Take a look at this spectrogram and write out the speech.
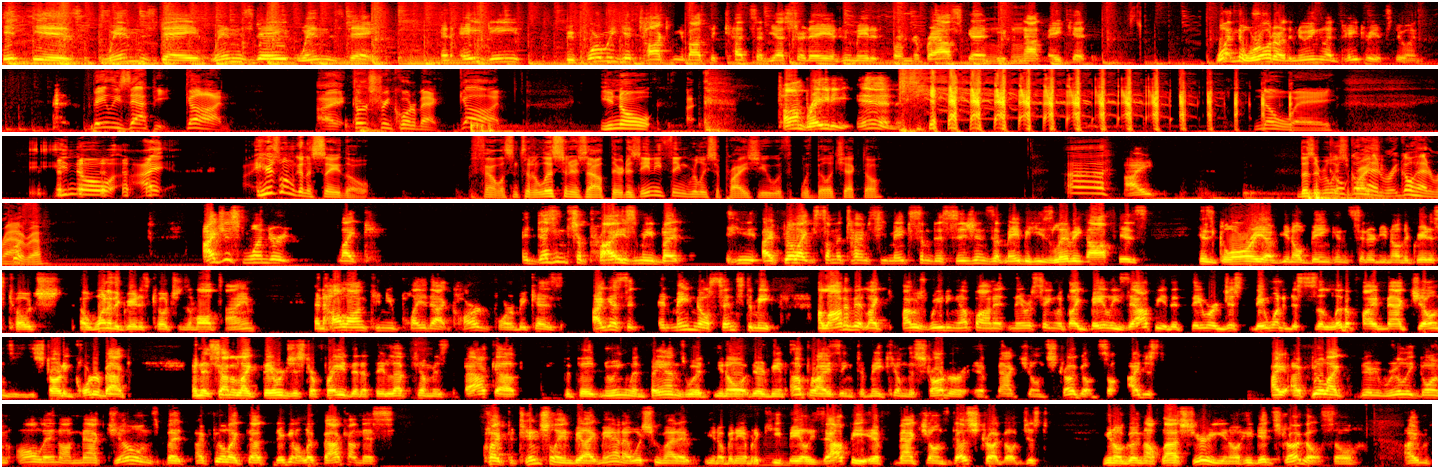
It is Wednesday, Wednesday, Wednesday. And AD, before we get talking about the cuts of yesterday and who made it from Nebraska and who did mm-hmm. not make it, what in the world are the New England Patriots doing? Bailey Zappe, gone. I, Third string quarterback, gone. you know, Tom Brady in. No way. you know, I. Here's what I'm going to say, though, fellas, and to the listeners out there: Does anything really surprise you with with Belichick, though? Uh, I Does it really go, go surprise ahead, you? Go ahead, Raph. Go ahead, Raph. I just wonder, like, it doesn't surprise me, but he, I feel like sometimes he makes some decisions that maybe he's living off his his glory of you know being considered you know the greatest coach, uh, one of the greatest coaches of all time. And how long can you play that card for? Because I guess it it made no sense to me. A lot of it, like I was reading up on it, and they were saying with like Bailey Zappe that they were just they wanted to solidify Mac Jones as the starting quarterback and it sounded like they were just afraid that if they left him as the backup, that the New England fans would, you know, there'd be an uprising to make him the starter if Mac Jones struggled. So I just, I, I feel like they're really going all in on Mac Jones, but I feel like that they're going to look back on this quite potentially and be like, man, I wish we might have, you know, been able to keep Bailey Zappe if Mac Jones does struggle. Just, you know, going off last year, you know, he did struggle. So I would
